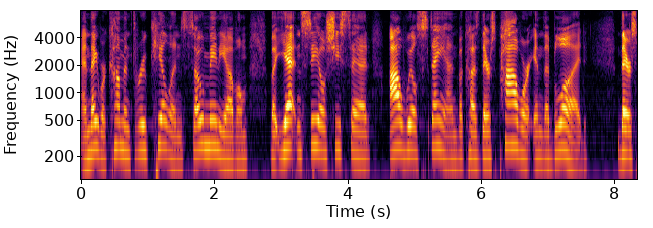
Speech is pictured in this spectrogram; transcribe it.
and they were coming through killing so many of them but yet and still she said i will stand because there's power in the blood there's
